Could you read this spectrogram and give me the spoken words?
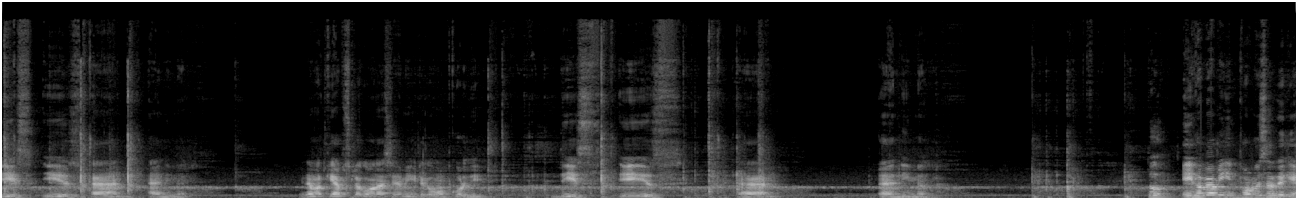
দিস ইজ অ্যান অ্যানিম্যাল এটা আমার ক্যাপসলক অন আছে, আমি এটাকে অফ করে দিই। দিস ইজ অ্যান অ্যানিম্যাল তো এইভাবে আমি ইনফরমেশন রেখে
